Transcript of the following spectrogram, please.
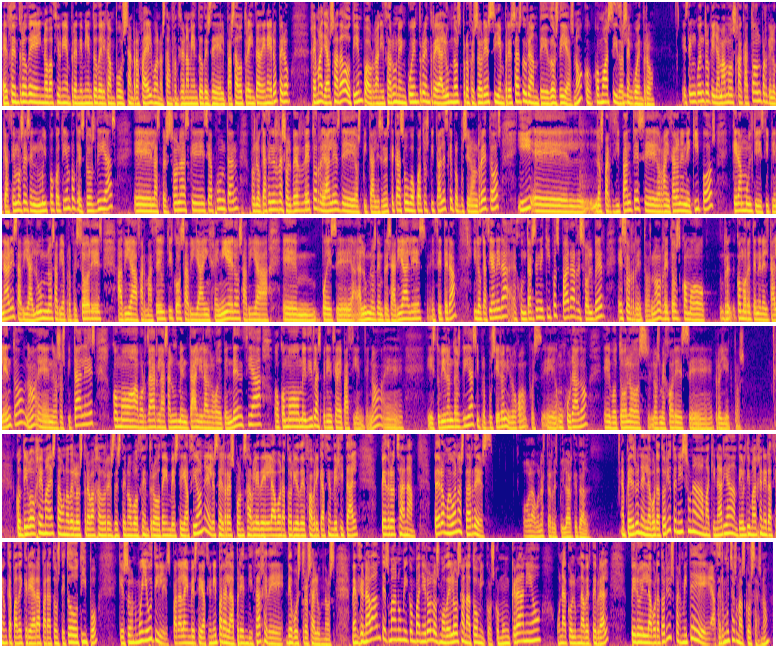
El Centro de Innovación y Emprendimiento del Campus San Rafael, bueno, está en funcionamiento desde el pasado 30 de enero, pero Gema ya os ha dado tiempo a organizar un encuentro entre alumnos, profesores y empresas durante dos días, ¿no? ¿Cómo ha sido ese encuentro? Este encuentro que llamamos hackathon, porque lo que hacemos es en muy poco tiempo, que es dos días, eh, las personas que se apuntan, pues lo que hacen es resolver retos reales de hospitales. En este caso hubo cuatro hospitales que propusieron retos y eh, los participantes se organizaron en equipos que eran multidisciplinares. Había alumnos, había profesores, había farmacéuticos, había ingenieros, había em, pues eh, alumnos de empresariales, etcétera. Y lo que hacían era juntarse en equipos para resolver esos retos, ¿no? Retos como cómo retener el talento ¿no? en los hospitales, cómo abordar la salud mental y la drogodependencia o cómo medir la experiencia de paciente. ¿no? Eh, estuvieron dos días y propusieron y luego pues eh, un jurado eh, votó los, los mejores proyectos. Contigo, Gema, está uno de los trabajadores de este nuevo centro de investigación. Él es el responsable del laboratorio de fabricación digital, Pedro Chana. Pedro, muy buenas tardes. Hola, buenas tardes, Pilar, ¿qué tal? Pedro, en el laboratorio tenéis una maquinaria de última generación capaz de crear aparatos de todo tipo que son muy útiles para la investigación y para el aprendizaje de, de, vuestros alumnos. Mencionaba antes, Manu, mi compañero, los modelos anatómicos, como un cráneo, una columna vertebral, pero el laboratorio os permite hacer muchas más cosas, ¿no?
